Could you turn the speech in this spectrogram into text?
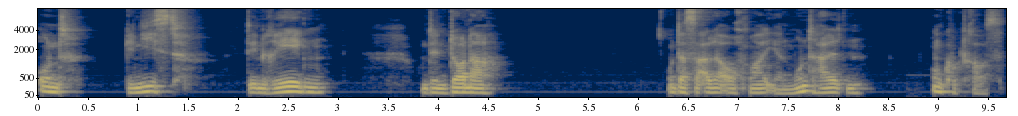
und genießt den Regen und den Donner und dass sie alle auch mal ihren Mund halten und guckt raus.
